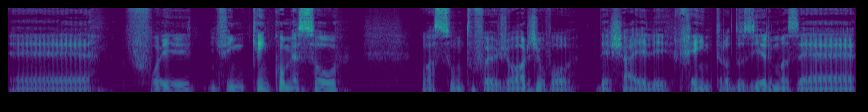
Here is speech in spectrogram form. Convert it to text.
É, foi, enfim, quem começou o assunto foi o Jorge, eu vou deixar ele reintroduzir, mas é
